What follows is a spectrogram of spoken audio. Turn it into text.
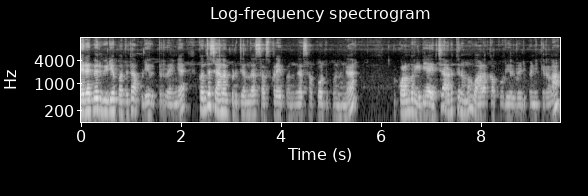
நிறைய பேர் வீடியோ பார்த்துட்டு அப்படியே விட்டுடுறீங்க. கொஞ்சம் சேனல் பிடிச்சிருந்தா சப்ஸ்கிரைப் பண்ணுங்கள் சப்போர்ட் பண்ணுங்கள் குழம்பு ரெடி ஆயிடுச்சு. அடுத்து நம்ம வாழைக்காய் பொரியல் ரெடி பண்ணிக்கிறலாம்.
